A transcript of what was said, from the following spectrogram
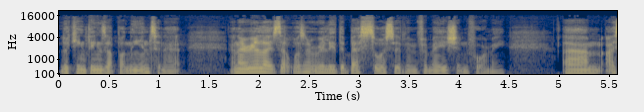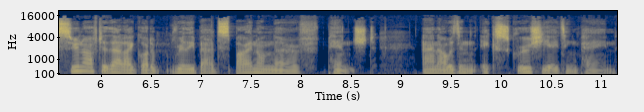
looking things up on the internet. And I realized that wasn't really the best source of information for me. Um, I, soon after that, I got a really bad spinal nerve pinched and I was in excruciating pain.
